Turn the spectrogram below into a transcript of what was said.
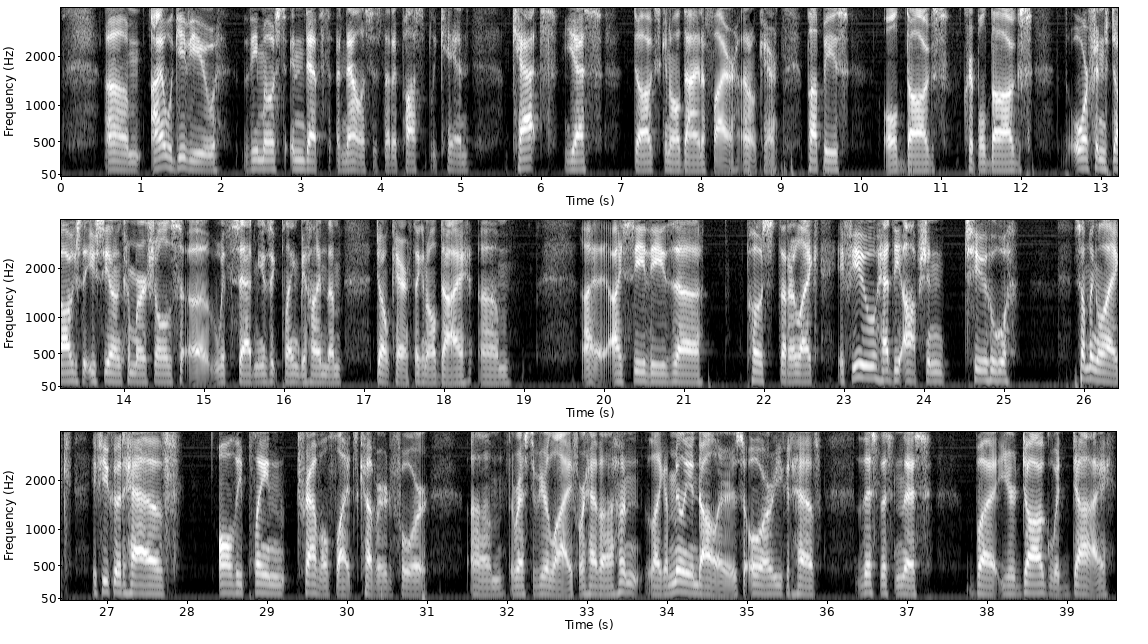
Um, I will give you the most in depth analysis that I possibly can. Cats, yes. Dogs can all die in a fire. I don't care. Puppies, old dogs, crippled dogs, orphaned dogs that you see on commercials uh, with sad music playing behind them. Don't care. They can all die. Um, I, I see these uh, posts that are like, if you had the option to something like if you could have all the plane travel flights covered for um, the rest of your life, or have a like a million dollars, or you could have this, this, and this, but your dog would die.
